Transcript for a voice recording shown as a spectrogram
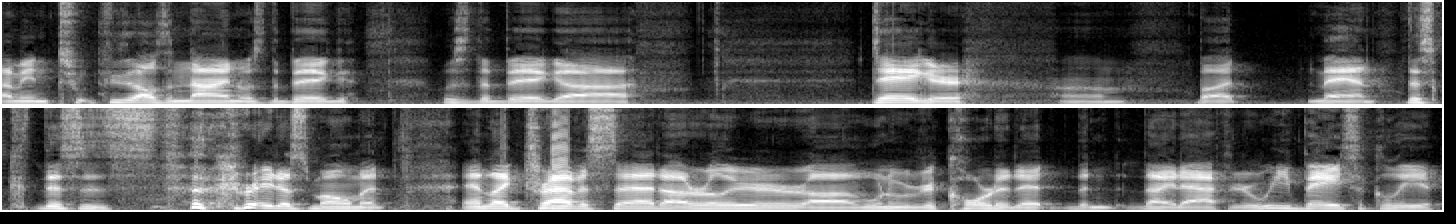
I mean, 2009 was the big was the big uh, dagger, um, but man, this this is the greatest moment. And like Travis said uh, earlier uh, when we recorded it the night after, we basically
